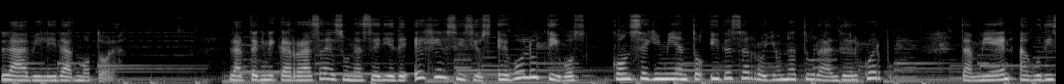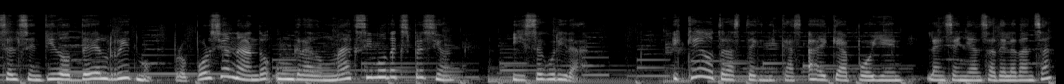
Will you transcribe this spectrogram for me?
la habilidad motora. La técnica raza es una serie de ejercicios evolutivos con seguimiento y desarrollo natural del cuerpo. También agudiza el sentido del ritmo, proporcionando un grado máximo de expresión y seguridad. ¿Y qué otras técnicas hay que apoyen la enseñanza de la danza?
